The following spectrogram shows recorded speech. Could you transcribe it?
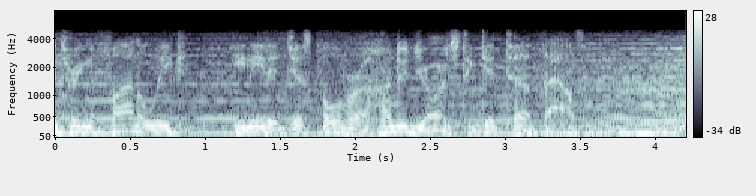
Entering the final week, he needed just over 100 yards to get to 1,000.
